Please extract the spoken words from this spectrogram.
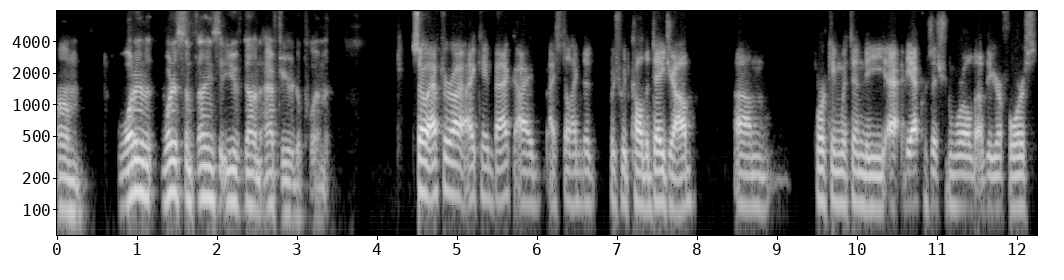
Um, what are what are some things that you've done after your deployment? So after I, I came back, I I still had to, which we'd call the day job. Um, working within the the acquisition world of the Air Force,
